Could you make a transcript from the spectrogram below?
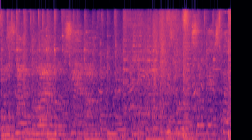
Busco tu cielo, es por eso que espero.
